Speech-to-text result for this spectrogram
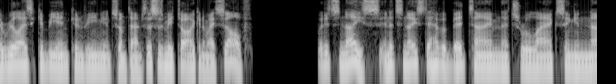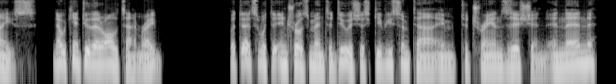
realize it can be inconvenient sometimes. This is me talking to myself, but it's nice. And it's nice to have a bedtime that's relaxing and nice. Now, we can't do that all the time, right? But that's what the intro is meant to do is just give you some time to transition. And then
